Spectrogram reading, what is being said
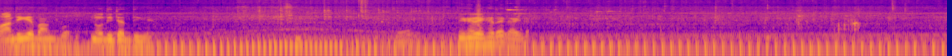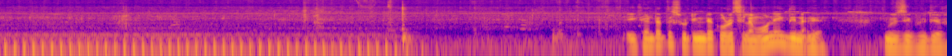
বাঁদিকে বাঁকবো নদীটার দিকে। এখানে রেখে দে এইখানটাতে শুটিংটা করেছিলাম অনেক দিন আগে মিউজিক ভিডিওর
